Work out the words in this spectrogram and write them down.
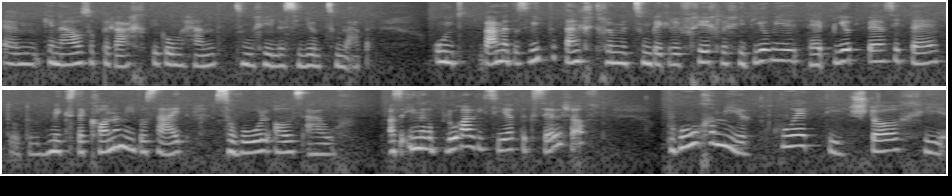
ähm, genauso Berechtigung haben zum Kirche sein und zum Leben. Und wenn man das weiterdenkt, kommen wir zum Begriff kirchliche Biodiversität oder Mixed Economy, wo sagt sowohl als auch. Also in einer pluralisierten Gesellschaft brauchen wir gute, starke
